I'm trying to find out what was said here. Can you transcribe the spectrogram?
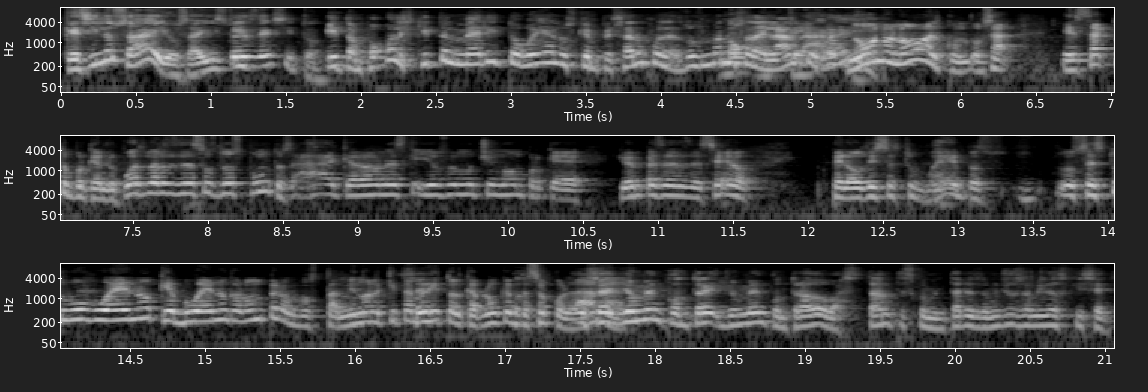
Que sí los hay, o sea, hay historias de éxito. Y tampoco les quita el mérito, güey, a los que empezaron con las dos manos No, adelante, claro. güey. No, no, no, al o sea, exacto, porque lo puedes ver desde esos dos puntos. Ay, cabrón, es que yo fui muy chingón porque yo empecé desde cero. Pero dices tú, güey, pues, pues estuvo bueno, qué bueno, cabrón, pero pues también no le quita Sí. mérito al cabrón que empezó con la. O sea, yo me encontré, yo me he encontrado bastantes comentarios de muchos amigos que dicen,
